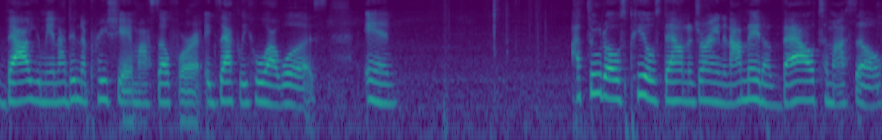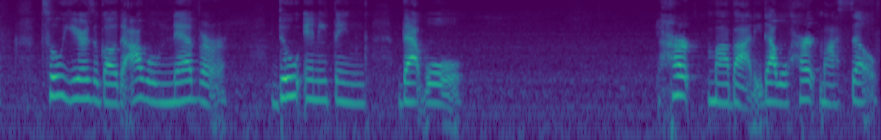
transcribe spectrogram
value me and I didn't appreciate myself for exactly who I was. And I threw those pills down the drain and I made a vow to myself two years ago that I will never do anything that will hurt my body, that will hurt myself,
